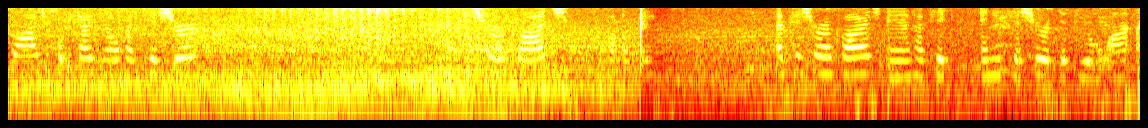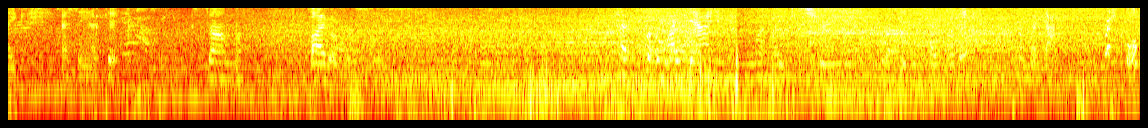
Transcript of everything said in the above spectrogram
collage. I hope you guys know how to picture picture collage. Update. So, I picture collage and I pick any picture if you want. Like I say, I pick some Bible verses. I put like that and what like stream what is the type of it. Things like that. Pretty cool.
